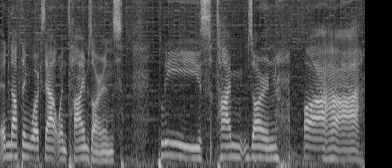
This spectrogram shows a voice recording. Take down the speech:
And nothing works out when time zones. Please, time zone. Ah.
